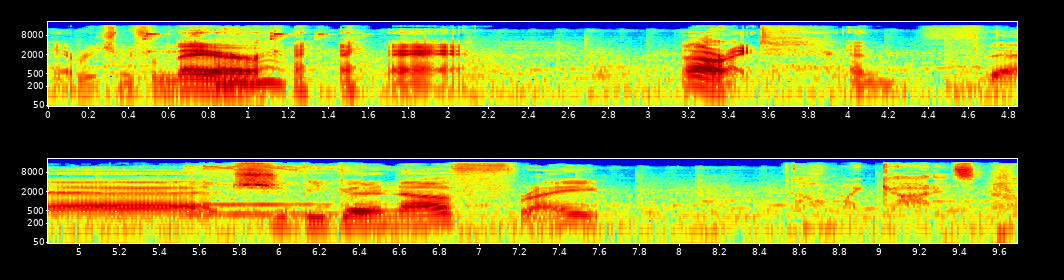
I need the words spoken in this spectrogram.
Can't reach me from there. All right, and that should be good enough, right? Oh my God, it's not.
